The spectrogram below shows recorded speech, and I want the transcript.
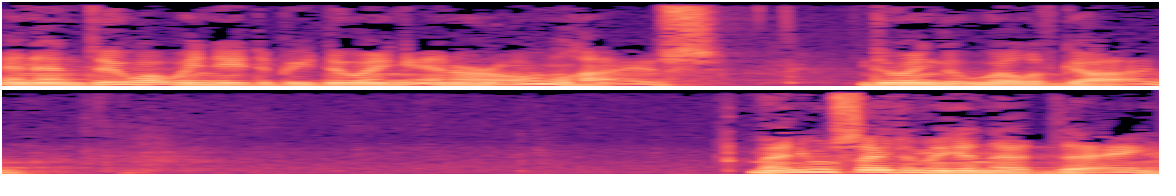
And then do what we need to be doing in our own lives, doing the will of God. Many will say to me in that day,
